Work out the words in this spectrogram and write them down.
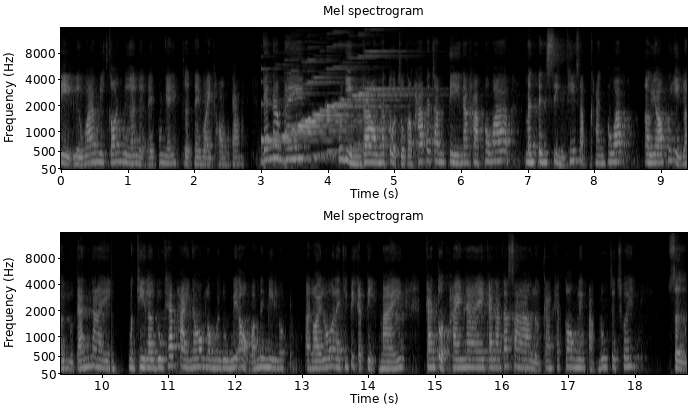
ติ หรือว่ามีก้อนเนื้อหรืออะไรพวกนี้เกิดในวัยทองได้แนะนำให้ผู้หญิงเรามาตรวจสุขภาพประจำปีนะคะ เพราะว่ามันเป็นสิ่งที่สำคัญ เพราะว่าเอวัยวะผู้หญิงเราอยู่ด้านใน บางทีเราดูแค่ภายนอกเรามาดูไม่ออกว่ามันมีรอยโรคอะไรที่ผิดปกติไหม การตรวจภายในการอัลตราซาวหรือการคัดกรองเร็งปากมลูกจะช่วยเสริม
